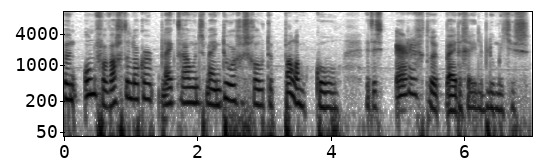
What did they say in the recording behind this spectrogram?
Een onverwachte lokker blijkt trouwens mijn doorgeschoten palmkool. Het is erg druk bij de gele bloemetjes.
